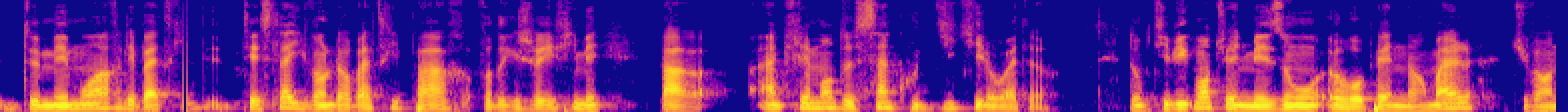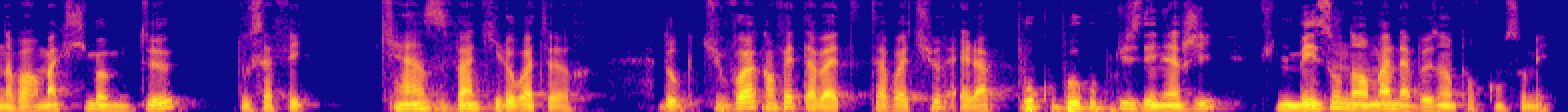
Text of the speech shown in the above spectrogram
de mémoire, les batteries Tesla, ils vendent leurs batteries par, faudrait que je vérifie, mais par incrément de 5 ou 10 kWh. Donc typiquement, tu as une maison européenne normale, tu vas en avoir maximum 2, donc ça fait 15-20 kWh. Donc tu vois qu'en fait ta, ta, voiture, elle a beaucoup beaucoup plus d'énergie qu'une maison normale a besoin pour consommer.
